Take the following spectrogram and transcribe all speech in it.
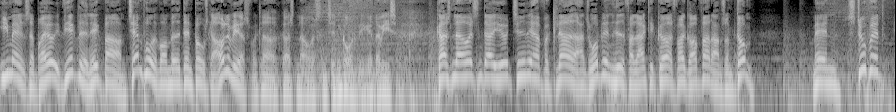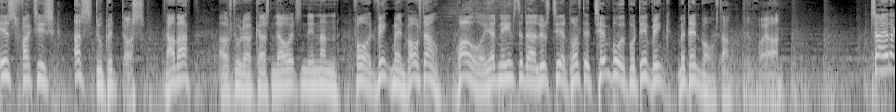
e-mails og breve i virkeligheden ikke bare om tempoet, hvormed den bog skal afleveres, forklarer Carsten Lauritsen til den gårde weekendavis. Carsten Lauritsen, der jo tidligere har forklaret, at hans ordblindhed forlagtigt gør, at folk opfatter ham som dum. Men stupid is faktisk a stupid does. Nå, hvad? Afslutter Carsten Lauritsen, inden han får et vink med en vognstang. Wow, og jeg er den eneste, der har lyst til at drøfte tempoet på det vink med den vognstang, tilføjer han. Så er der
